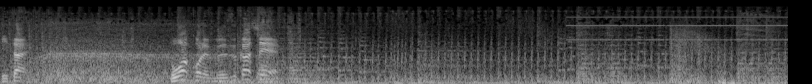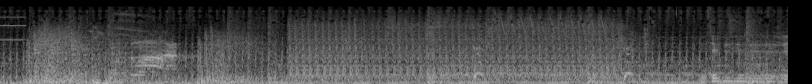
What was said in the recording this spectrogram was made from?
痛い。うわこれ難しい。てててててて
